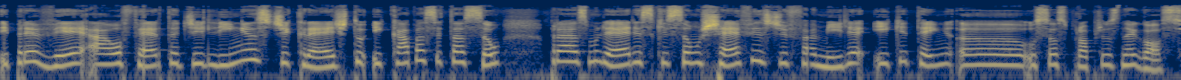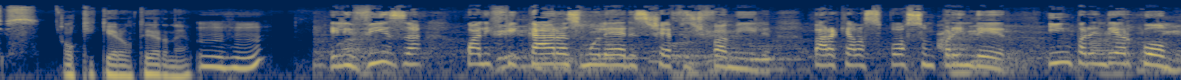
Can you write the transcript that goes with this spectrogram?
e prevê a oferta de linhas de crédito e capacitação para as mulheres que são chefes de família e que têm uh, os seus próprios negócios. Ou que queiram ter, né? Uhum. Ele visa qualificar as mulheres chefes de família para que elas possam empreender. E empreender como?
